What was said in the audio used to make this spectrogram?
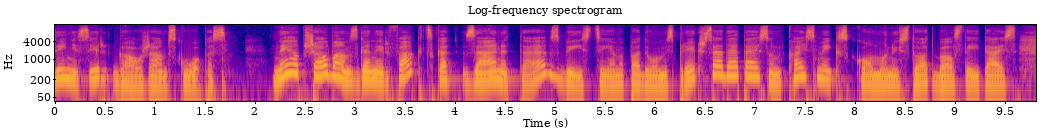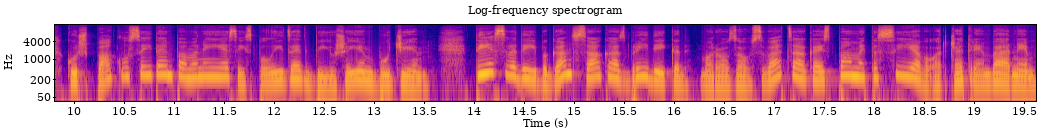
ziņas ir gaužām skopas. Neapšaubāms gan ir fakts, ka zēna tēvs bijis ciema padomis priekšsēdētājs un kaismīgs komunistu atbalstītājs, kurš paklusītēm pamanījies izpalīdzēt bijušajiem budžiem. Tiesvedība gan sākās brīdī, kad Morozovs vecākais pameta sievu ar četriem bērniem,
